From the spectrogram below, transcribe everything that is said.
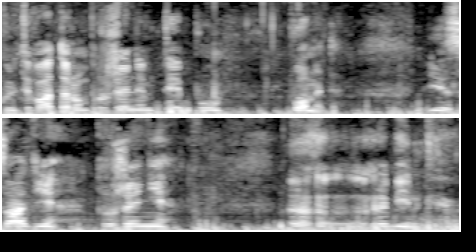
культиватором пружинним типу помет. І ззаді пружинні е, гребінки.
